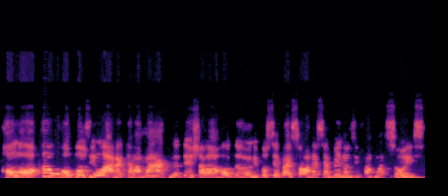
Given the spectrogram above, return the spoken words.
coloca o robôzinho lá naquela máquina, deixa lá rodando e você vai só recebendo as informações.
